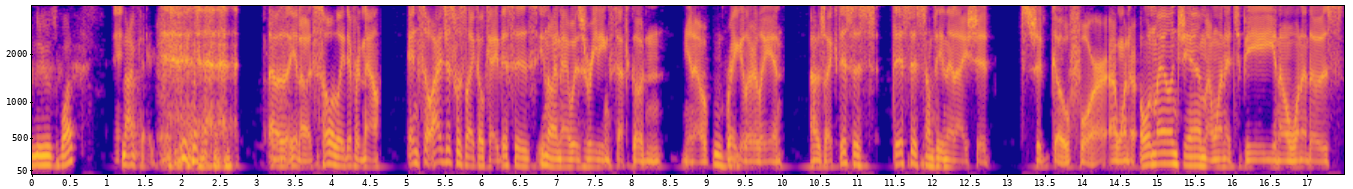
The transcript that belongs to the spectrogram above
news what's? No, I'm kidding. that was, you know, it's totally different now. And so I just was like, okay, this is, you know, and I was reading Seth Godin, you know, mm-hmm. regularly. And I was like, this is, this is something that I should should go for. I want to own my own gym. I want it to be, you know, one of those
